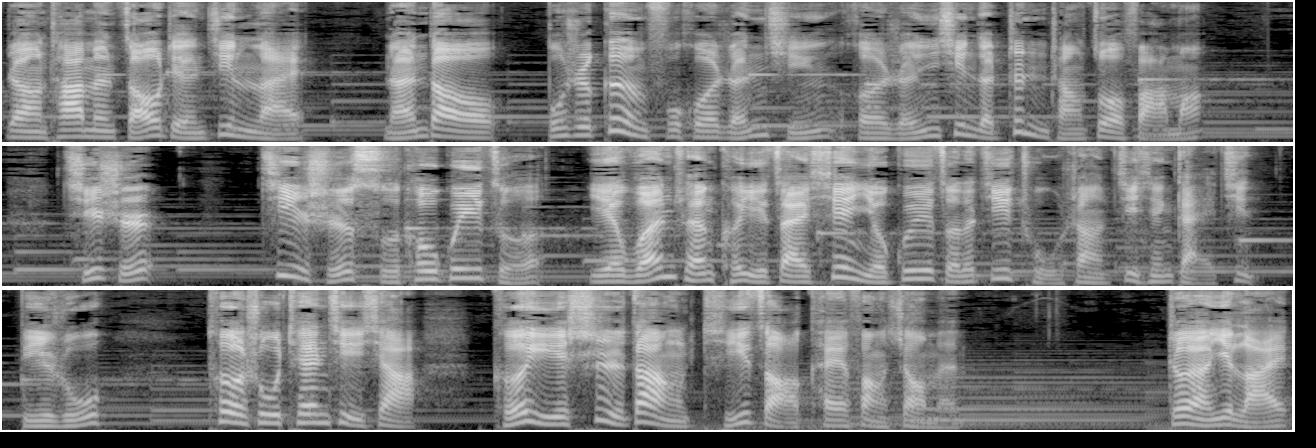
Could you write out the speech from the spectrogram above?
让他们早点进来，难道？不是更符合人情和人性的正常做法吗？其实，即使死抠规则，也完全可以在现有规则的基础上进行改进。比如，特殊天气下可以适当提早开放校门，这样一来，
